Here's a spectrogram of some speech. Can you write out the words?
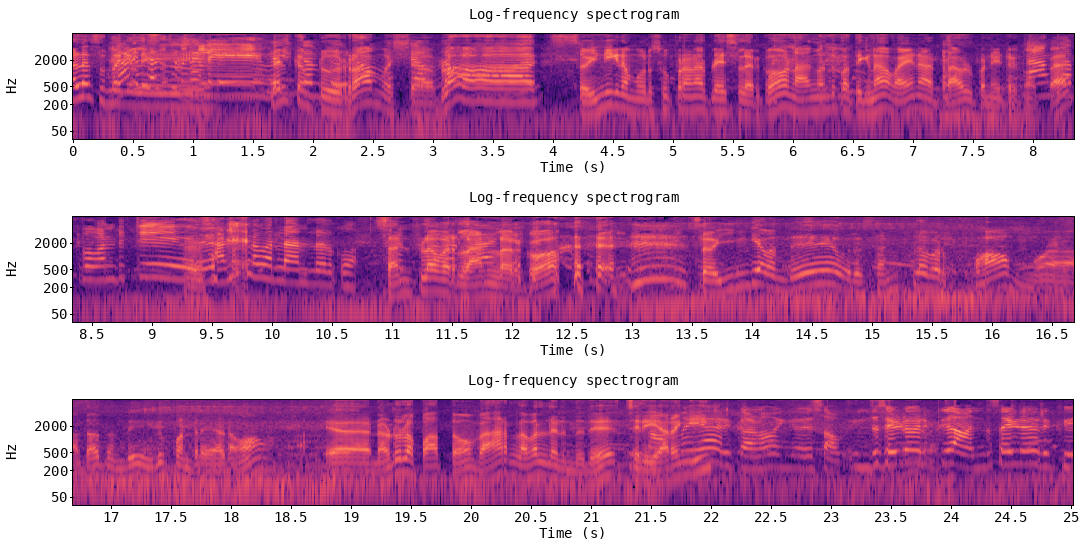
ஹலோ சொந்தங்களே. Welcome to Ramasha vlog so இன்னைக்கு நம்ம ஒரு சூப்பரான பிளேஸ்ல இருக்கோம். நாங்க வந்து பாத்தீங்கன்னா வயநாடு டிராவல் பண்ணிட்டு இருக்கோம் இப்ப. இப்ப வந்துட்டு சன்ஃபிளவர் லேண்ட்ல இருக்கோம். சன்ஃப்ளவர் லேண்ட்ல இருக்கோம். ஸோ இங்க வந்து ஒரு சன்ஃப்ளவர் ஃபார்ம் அதாவது வந்து இது பண்ற இடம். நடுவில் பார்த்தோம் வேற லெவல்ல இருந்தது. சரி இறங்கி. செம்மையா இருக்கு ஆனா இங்க இந்த சைடும் இருக்கு அந்த சைடும் இருக்கு.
